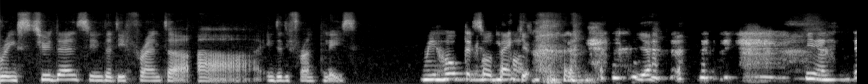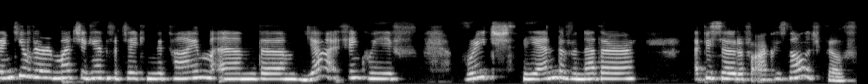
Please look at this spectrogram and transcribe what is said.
bring students in the different uh, uh, in the different place. We hope that. So thank you. yeah. yes, thank you very much again for taking the time. And um, yeah, I think we've reached the end of another episode of Arqus Knowledge Pills.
